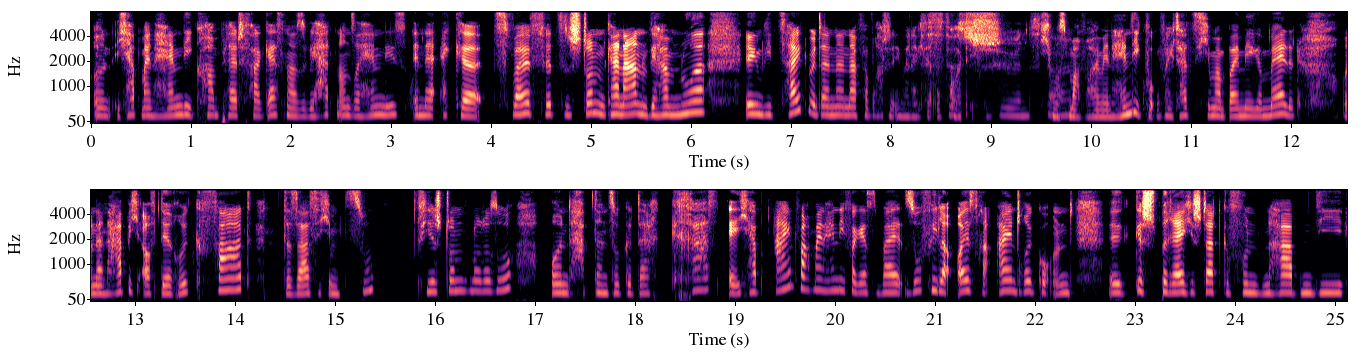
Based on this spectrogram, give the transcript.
und ich habe mein Handy komplett vergessen. Also wir hatten unsere Handys in der Ecke zwölf, 14 Stunden, keine Ahnung. Wir haben nur irgendwie Zeit miteinander verbracht und irgendwann habe ich gedacht, oh Gott, ich, ich, muss mal mal mein Handy gucken. Vielleicht hat sich jemand bei mir gemeldet. Und dann habe ich auf der Rückfahrt, da saß ich im Zug vier Stunden oder so und habe dann so gedacht, krass, ey, ich habe einfach mein Handy vergessen, weil so viele äußere Eindrücke und äh, Gespräche stattgefunden haben, die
